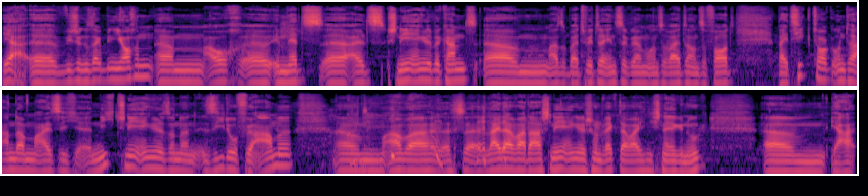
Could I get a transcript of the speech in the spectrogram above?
Ja, äh, wie schon gesagt, bin Jochen, ähm, auch äh, im Netz äh, als Schneeengel bekannt, ähm, also bei Twitter, Instagram und so weiter und so fort. Bei TikTok unter anderem heiße ich äh, nicht Schneeengel, sondern Sido für Arme. Ähm, aber das, äh, leider war da Schneeengel schon weg, da war ich nicht schnell genug. Ähm, ja,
